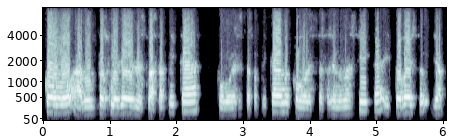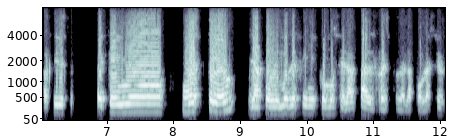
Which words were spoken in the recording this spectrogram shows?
cómo adultos mayores les vas a aplicar, cómo les estás aplicando, cómo les estás haciendo una cita y todo eso. Y a partir de este pequeño muestreo ya podemos definir cómo será para el resto de la población.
